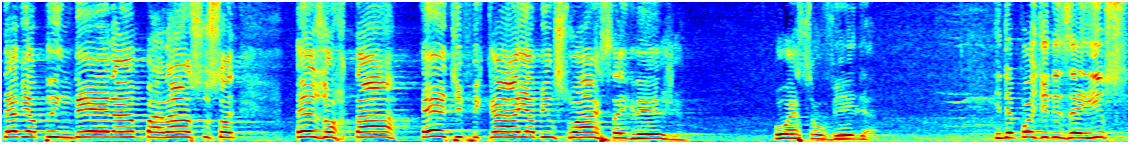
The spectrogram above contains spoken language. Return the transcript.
deve aprender a amparar, exortar, edificar e abençoar essa igreja ou essa ovelha. E depois de dizer isso,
